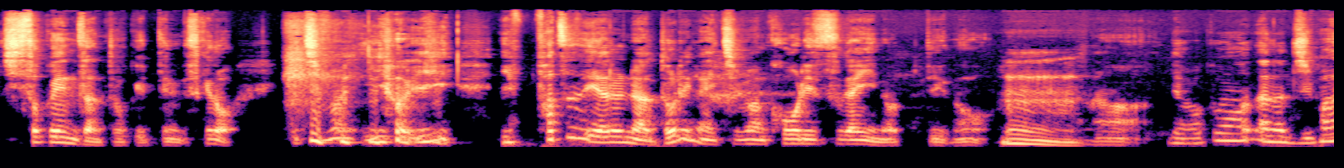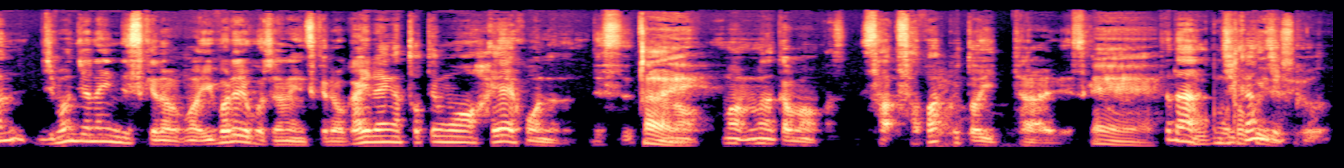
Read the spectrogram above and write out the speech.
窒息演算って僕言ってるんですけど、一番いい 一発でやるのはどれが一番効率がいいのっていうのを、うん。で、僕も、あの、自慢、自慢じゃないんですけど、まあ、言われることじゃないんですけど、外来がとても早い方なんです。はいあの、まあ、なんかまあ、さ、さばくと言ったらあれですけど。ええただ、時間得意ですよ。軸、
